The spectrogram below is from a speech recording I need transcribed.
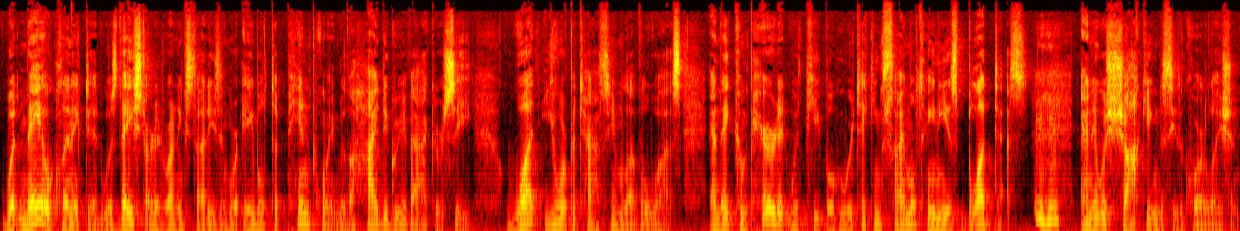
what Mayo Clinic did was they started running studies and were able to pinpoint with a high degree of accuracy what your potassium level was. And they compared it with people who were taking simultaneous blood tests. Mm-hmm. And it was shocking to see the correlation.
